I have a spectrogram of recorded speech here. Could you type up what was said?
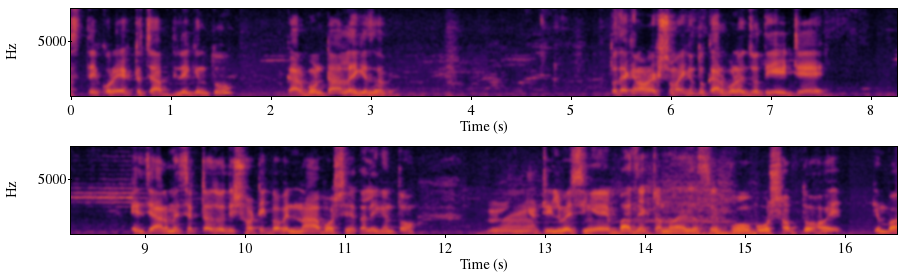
আস্তে করে একটা চাপ দিলে কিন্তু কার্বনটা লেগে যাবে। তো দেখেন, অনেক সময় কিন্তু কার্বনের যদি এইটে, এই যে আর্মেচারটা যদি সঠিকভাবে না বসে, তাহলে কিন্তু ড্রিল মেশিনে বাজে একটা নয়েজ আছে ভো ভো শব্দ হয়, কিংবা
